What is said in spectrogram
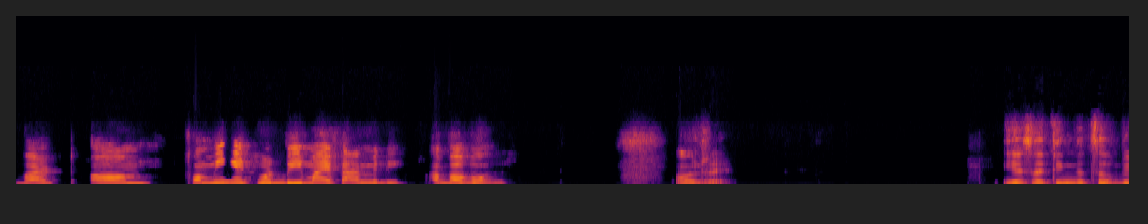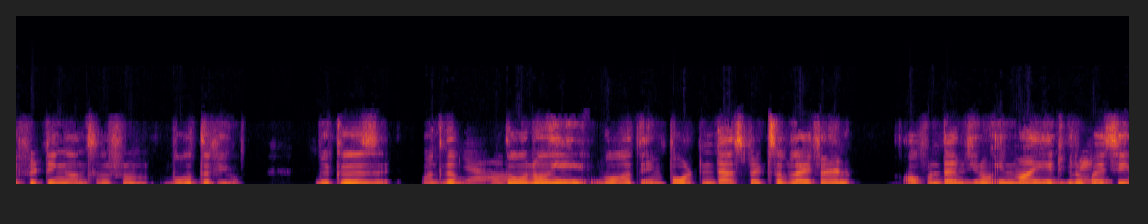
but um for me it would be my family above all All right. Yes, I think that's a befitting answer from both of you because मतलब या दोनों ही बहुत important aspects of life and oftentimes you know in my age group I नहीं, see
